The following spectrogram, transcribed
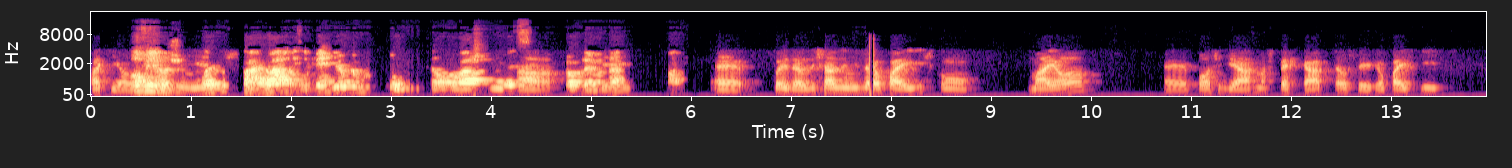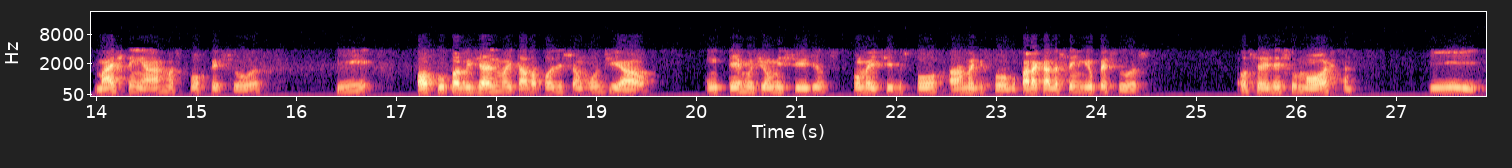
Aqui, ó. Ouvimos. Unidos... Eu acho que você perdeu muito pouco. Então eu acho que não vai ser ah, problema, okay. tá? É, pois é, os Estados Unidos é o país com maior é, posse de armas per capita, ou seja, é o país que mais tem armas por pessoa e ocupa a 28ª posição mundial em termos de homicídios cometidos por arma de fogo para cada 100 mil pessoas. Ou seja, isso mostra que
